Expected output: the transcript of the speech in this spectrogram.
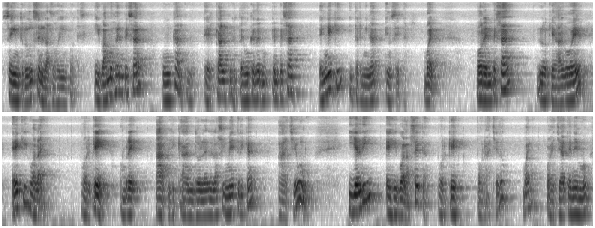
se introducen las dos hipótesis y vamos a empezar un cálculo. El cálculo tengo que empezar en X y terminar en Z. Bueno, por empezar, lo que hago es X igual a Y. ¿Por qué? Hombre, aplicándole la simétrica a H1. Y el Y es igual a Z. ¿Por qué? Por H2. Bueno, pues ya tenemos.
